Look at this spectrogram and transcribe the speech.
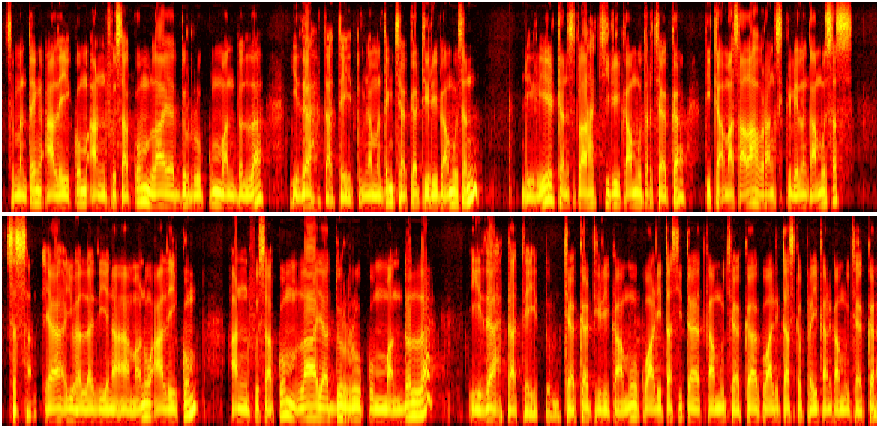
Sementing alaikum anfusakum la yadurrukum man dhalla idza tadaitum. Yang penting jaga diri kamu sendiri dan setelah diri kamu terjaga tidak masalah orang sekeliling kamu ses sesat. Ya ayyuhalladzina amanu alaikum anfusakum la yadurrukum man idza tadaitum. Jaga diri kamu, kualitas hidayat kamu jaga, kualitas kebaikan kamu jaga.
